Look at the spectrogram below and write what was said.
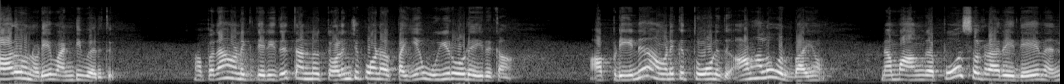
பார்வனுடைய வண்டி வருது. அப்போ தான் அவனுக்கு தெரியுது தன்னை தொலைஞ்சு போன பையன் உயிரோடு இருக்கான் அப்படின்னு அவனுக்கு தோணுது. ஆனாலும் ஒரு பயம். நம்ம அங்கே போ சொல்கிறாரே தேவன்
